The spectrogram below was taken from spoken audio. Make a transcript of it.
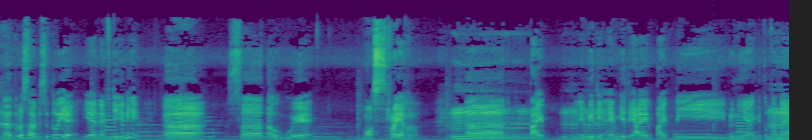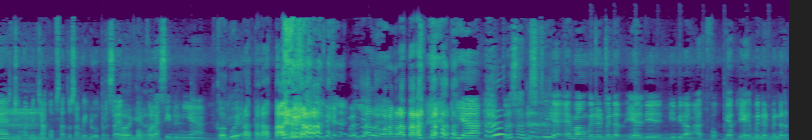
nah terus habis itu ya INFJ ini eh setahu gue most rare Hmm. type Mm-mm. MBTI, MBTI type di dunia gitu karena Hmm. cuma mencakup 1 sampai 2% Oh, gila. populasi dunia. Kalau gue rata-rata. gue selalu orang rata-rata. Iya, terus habis itu ya emang bener-bener ya dia dibilang advocate ya bener-bener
